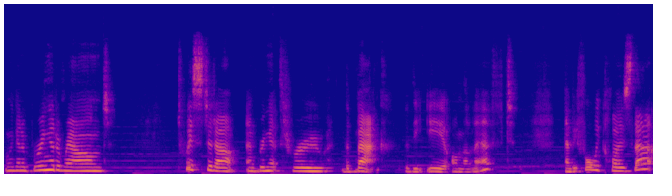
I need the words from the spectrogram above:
We're going to bring it around, twist it up and bring it through the back of the ear on the left. And before we close that,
